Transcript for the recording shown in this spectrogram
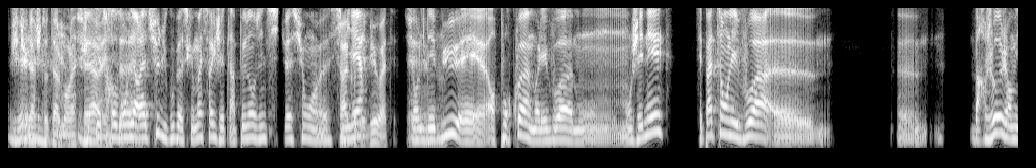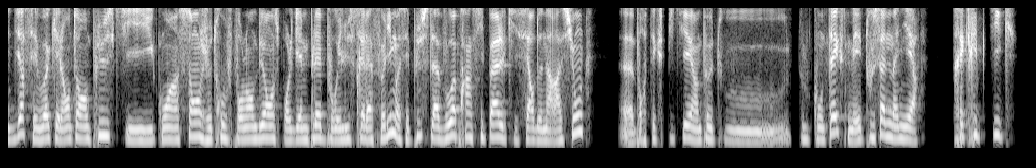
Je- tu lâches totalement Je vais l'affaire. peut-être ça- rebondir là-dessus, du coup, parce que moi, c'est vrai que j'étais un peu dans une situation euh, similaire. début, ouais, sur le début. Et alors pourquoi moi les voix m'ont m'ont gêné? C'est pas tant les voix euh, euh, Barjo, j'ai envie de dire, ces voix qu'elle entend en plus qui, qui ont un sens, je trouve, pour l'ambiance, pour le gameplay, pour illustrer la folie. Moi, c'est plus la voix principale qui sert de narration euh, pour t'expliquer un peu tout, le contexte, mais tout ça de manière très cryptique.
